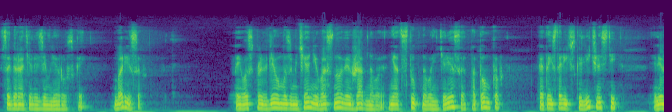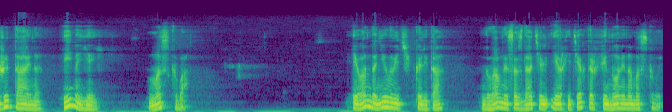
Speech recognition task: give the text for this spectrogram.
собирателя земли русской, Борисов. По его справедливому замечанию, в основе жадного, неотступного интереса потомков к этой исторической личности – лежит тайна. Имя ей Москва. Иван Данилович Калита, главный создатель и архитектор феномена Москвы.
